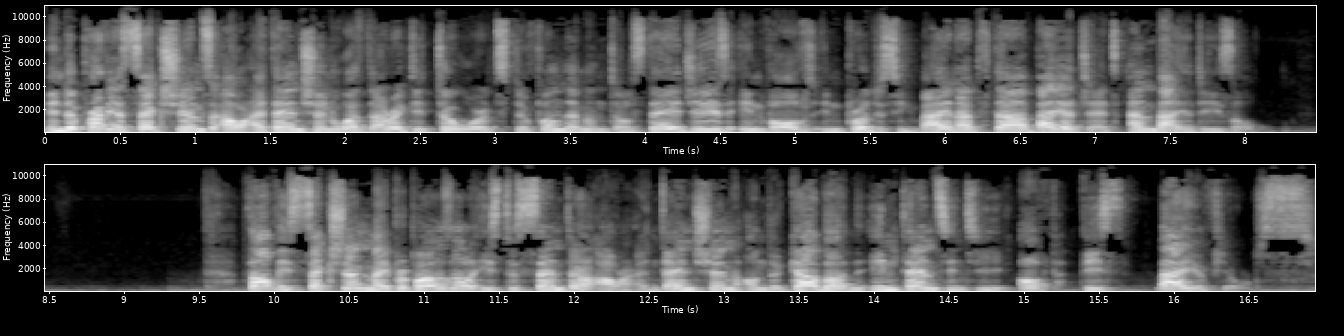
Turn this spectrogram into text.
In the previous sections, our attention was directed towards the fundamental stages involved in producing bio-naphtha, biojet and biodiesel. For this section, my proposal is to center our attention on the carbon intensity of these biofuels.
